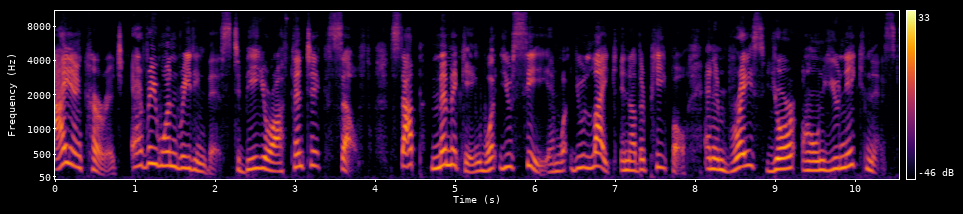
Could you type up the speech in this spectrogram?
I encourage everyone reading this to be your authentic self. Stop mimicking what you see and what you like in other people and embrace your own uniqueness.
